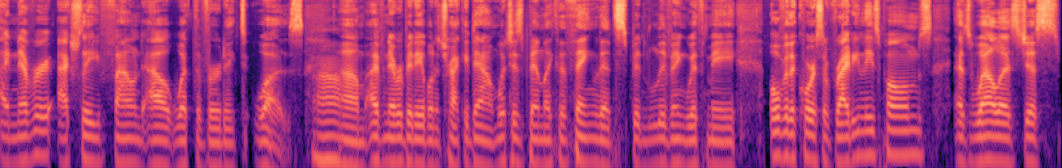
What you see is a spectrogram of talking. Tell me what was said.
I never actually found out what the verdict was. Ah. Um, I've never been able to track it down, which has been like the thing that's been living with me over the course of writing these poems, as well as just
